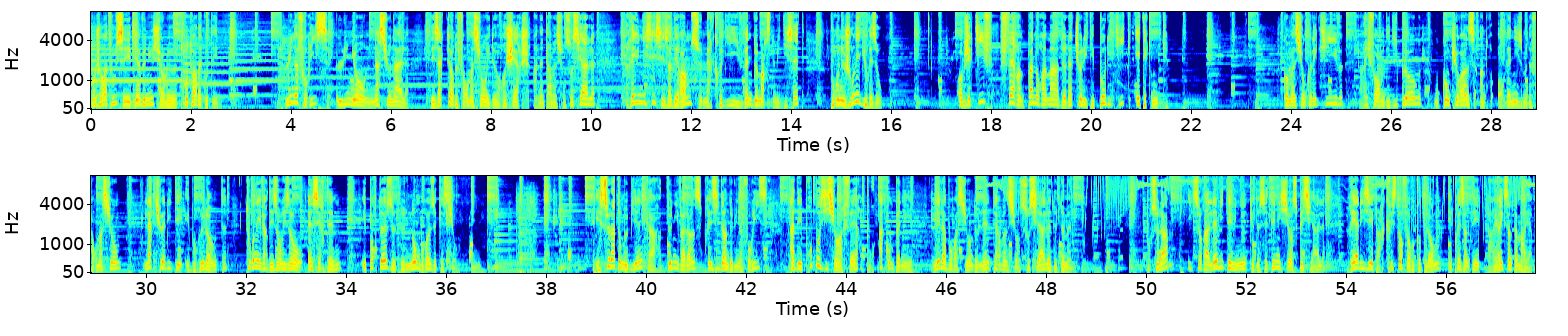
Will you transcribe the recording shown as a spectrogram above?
Bonjour à tous et bienvenue sur le trottoir d'à côté. L'UNAFORIS, l'Union nationale des acteurs de formation et de recherche en intervention sociale, réunissait ses adhérents ce mercredi 22 mars 2017 pour une journée du réseau. Objectif faire un panorama de l'actualité politique et technique. Convention collective, réforme des diplômes ou concurrence entre organismes de formation, l'actualité est brûlante, tournée vers des horizons incertains et porteuse de nombreuses questions. Et cela tombe bien car Denis Valence, président de l'UNAFORIS, a des propositions à faire pour accompagner l'élaboration de l'intervention sociale de demain. Pour cela, il sera l'invité unique de cette émission spéciale réalisée par Christophe Recoplan et présentée par Eric Santamaria.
